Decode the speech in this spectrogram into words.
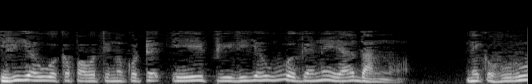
ඉරියව්වක පවතිනකොට ඒ පිරියව්ව ගැන එයා දන්නවා. මේක හුරු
